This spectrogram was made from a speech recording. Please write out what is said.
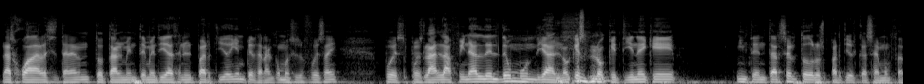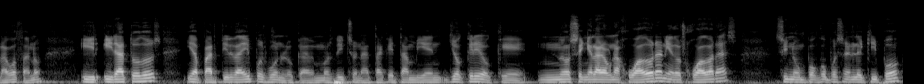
las jugadoras estarán totalmente metidas en el partido y empezarán como si eso fuese ahí, pues, pues la, la final del, de un mundial, ¿no? Que es lo que tiene que intentar ser todos los partidos que hacemos Zaragoza, ¿no? Ir, ir a todos y a partir de ahí, pues bueno, lo que hemos dicho en ataque también, yo creo que no señalar a una jugadora ni a dos jugadoras, sino un poco pues en el equipo,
